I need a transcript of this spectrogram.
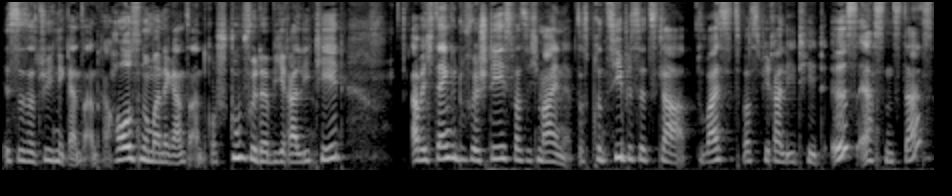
ist das natürlich eine ganz andere Hausnummer, eine ganz andere Stufe der Viralität. Aber ich denke, du verstehst, was ich meine. Das Prinzip ist jetzt klar. Du weißt jetzt, was Viralität ist. Erstens das.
